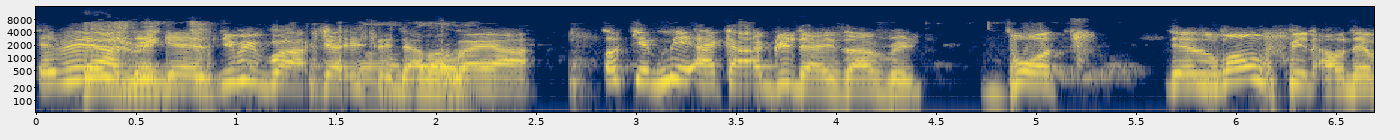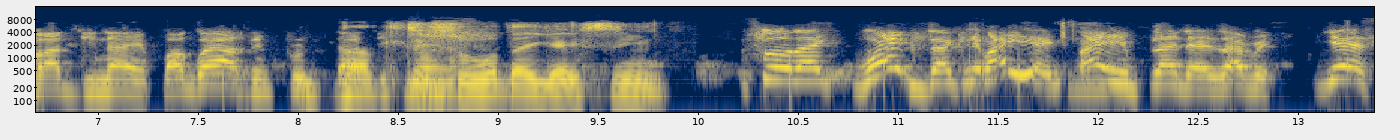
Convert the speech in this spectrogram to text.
If you There's are guys, you people actually say that no. Maguire. Okay, me, I can agree that he's average, but there's one thing I'll never deny: Maguire has improved that Exactly. defense. So what are you guys saying? So, like, why exactly? Why you why you implying that he's average? Yes,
